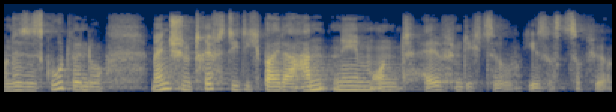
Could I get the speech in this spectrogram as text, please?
Und es ist gut, wenn du Menschen triffst, die dich bei der Hand nehmen und helfen, dich zu Jesus zu führen.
